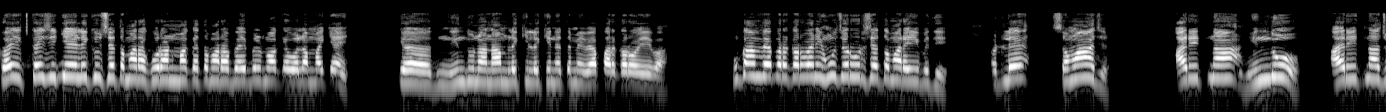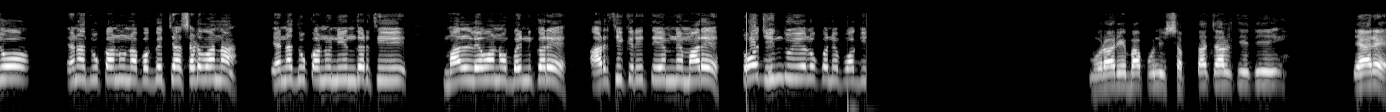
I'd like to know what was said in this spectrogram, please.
કઈ કઈ જગ્યાએ લખ્યું છે તમારા કુરાનમાં કે તમારા બાઇબલમાં કે ઓલામાં ક્યાંય? કે હિન્દુના નામ લખી લખીને તમે વેપાર કરો એવા? હું કામ વેપાર કરવાની શું જરૂર છે તમારે એ બધી? એટલે સમાજ આ રીતના હિન્દુ આ રીતના જો એના દુકાનોના પગથિયા ચડવાના, એના દુકાનોની અંદરથી માલ લેવાનો બંધ કરે, આર્થિક રીતે એમને મારે, તો જ હિન્દુ એ લોકોને પોગી મોરારી બાપુની સત્તા ચાલતી હતી ત્યારે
